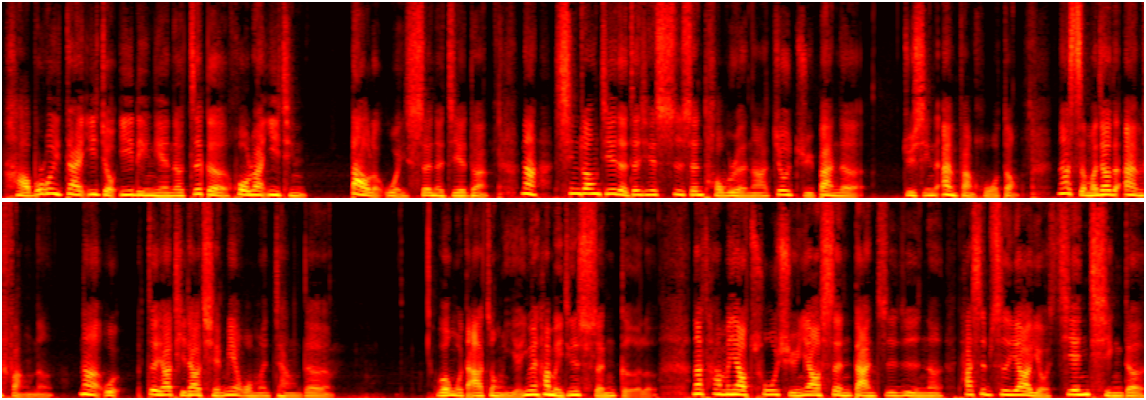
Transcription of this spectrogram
好不容易在一九一零年的这个霍乱疫情到了尾声的阶段，那新庄街的这些士绅头人啊，就举办了。举行的暗访活动，那什么叫做暗访呢？那我这里要提到前面我们讲的文武大众也，因为他们已经是神格了，那他们要出巡要圣诞之日呢，他是不是要有先秦的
